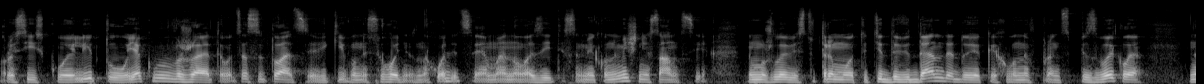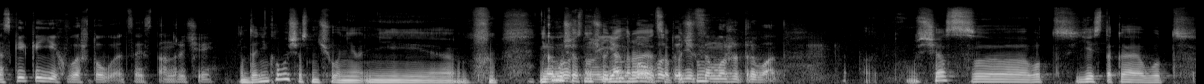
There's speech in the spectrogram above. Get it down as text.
російську еліту, як ви вважаєте, оця ситуація, в якій вони сьогодні знаходяться, я маю на увазі і ті самі економічні санкції, неможливість отримувати ті дивіденди, до яких вони в принципі звикли. Наскільки їх влаштовує цей стан речей? Да никого сейчас ничего не... не никому Ну, сейчас власне, ничего не як нравится. довго тоді Почему? це може тривати? Сейчас э, вот есть такая вот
